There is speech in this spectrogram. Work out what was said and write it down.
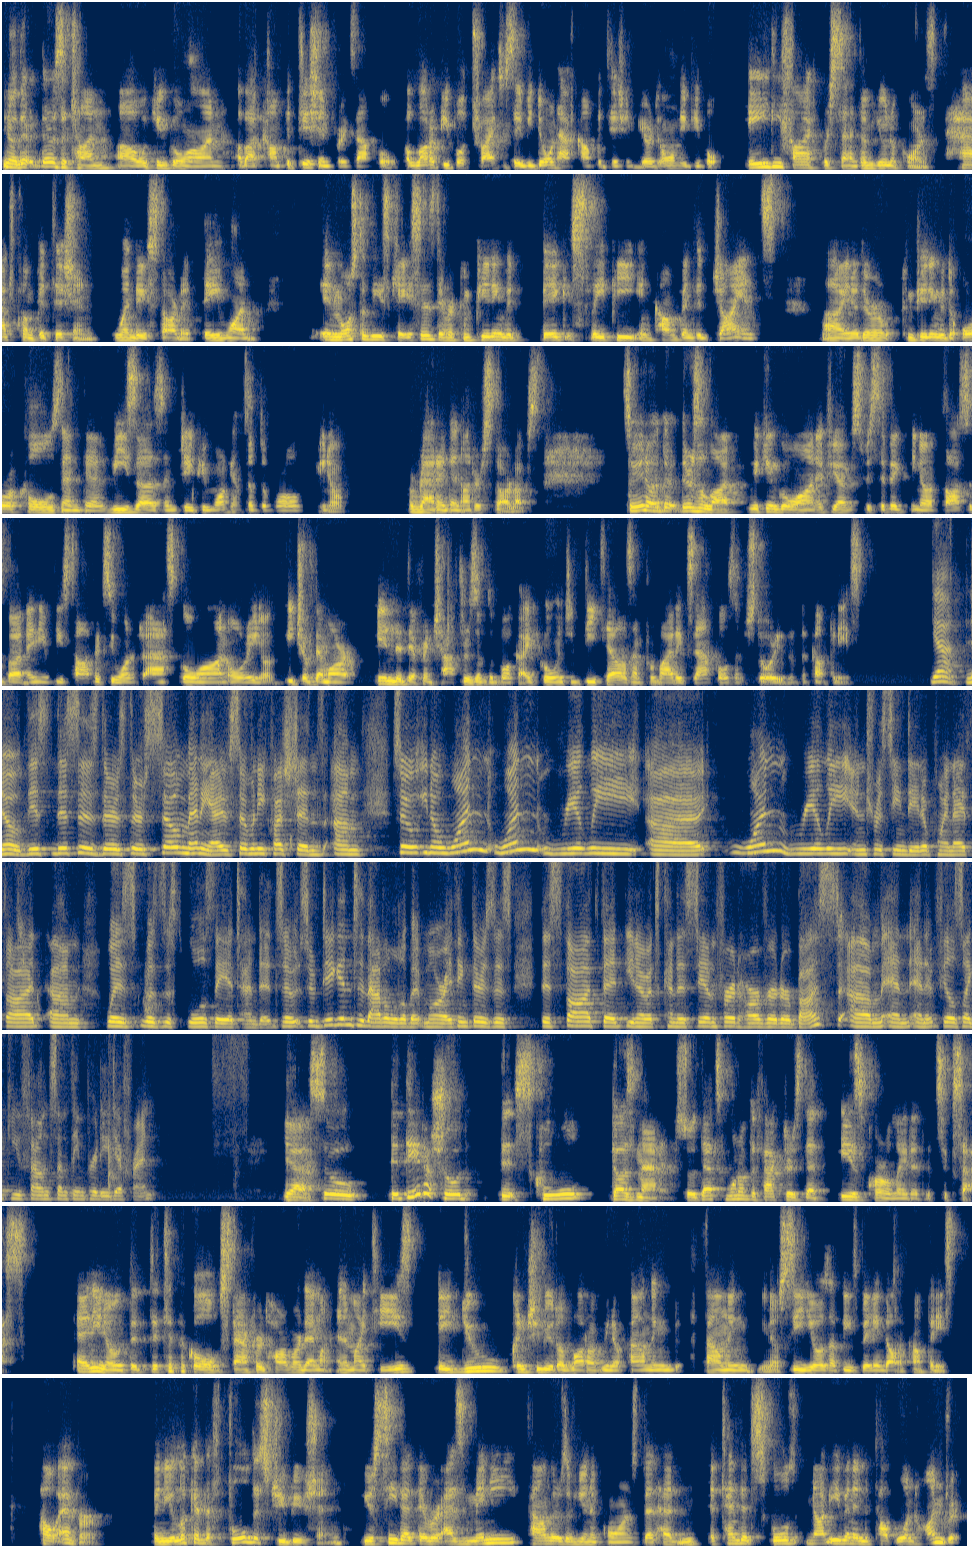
You know, there, there's a ton. Uh, we can go on about competition, for example. A lot of people try to say we don't have competition. You're the only people 85% of unicorns had competition when they started day one. In most of these cases, they were competing with big, sleepy, incumbent giants. Uh, you know, they were competing with the Oracles and the Visas and JP Morgans of the world, you know, rather than other startups. So, you know, there, there's a lot we can go on. If you have specific, you know, thoughts about any of these topics you wanted to ask, go on, or, you know, each of them are in the different chapters of the book, I go into details and provide examples and stories of the companies. Yeah, no, this this is there's there's so many. I have so many questions. Um, so you know, one one really uh, one really interesting data point I thought um, was was the schools they attended. So so dig into that a little bit more. I think there's this this thought that you know it's kind of Stanford, Harvard, or bust, um, and and it feels like you found something pretty different. Yeah. So the data showed the school does matter. So that's one of the factors that is correlated with success. And, you know, the, the typical Stanford, Harvard, and MITs, they do contribute a lot of, you know, founding, founding, you know, CEOs of these billion dollar companies. However, when you look at the full distribution, you see that there were as many founders of unicorns that had attended schools not even in the top 100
